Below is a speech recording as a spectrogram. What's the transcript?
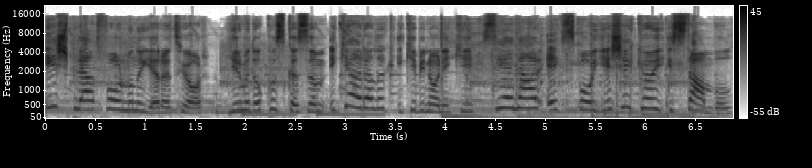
iş platformunu yaratıyor. 29 Kasım 2 Aralık 2012 CNR Expo Yeşilköy İstanbul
